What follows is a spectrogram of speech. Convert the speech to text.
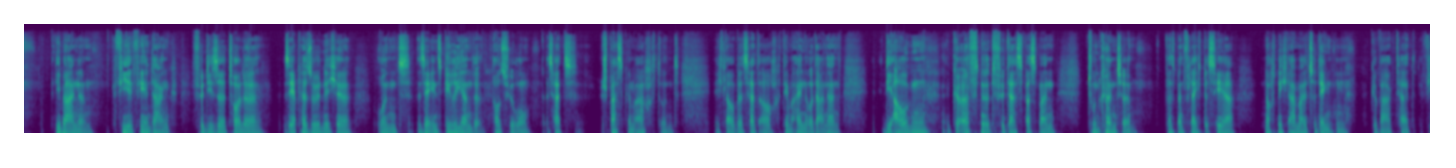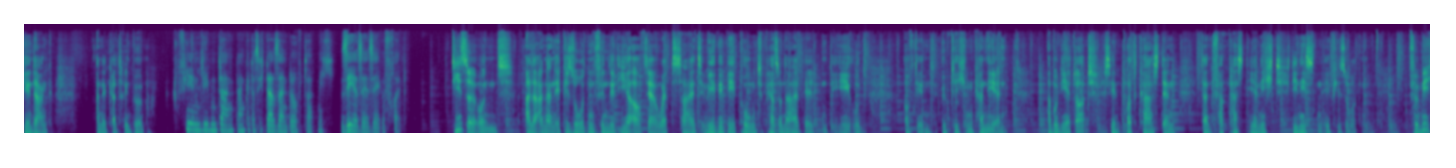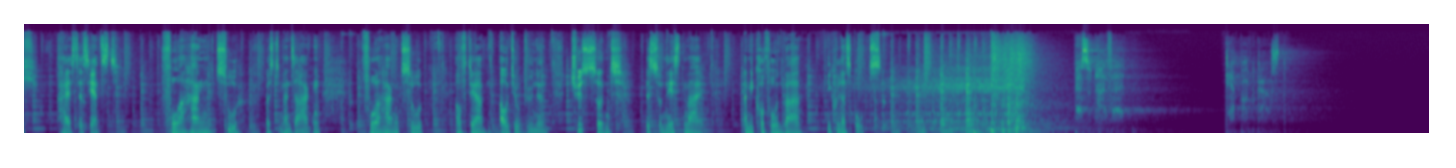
liebe Anne, vielen, vielen Dank für diese tolle, sehr persönliche und sehr inspirierende Ausführung. Es hat Spaß gemacht und ich glaube, es hat auch dem einen oder anderen die Augen geöffnet für das, was man tun könnte, was man vielleicht bisher noch nicht einmal zu denken gewagt hat. Vielen Dank, Anne-Kathrin Böhm. Vielen lieben Dank. Danke, dass ich da sein durfte. Hat mich sehr, sehr, sehr gefreut. Diese und alle anderen Episoden findet ihr auf der Website www.personalwelten.de und auf den üblichen Kanälen. Abonniert dort den Podcast, denn dann verpasst ihr nicht die nächsten Episoden. Für mich heißt es jetzt Vorhang zu, müsste man sagen. Vorhang zu auf der Audiobühne. Tschüss und bis zum nächsten Mal. Am Mikrofon war Nikolas Bogs.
